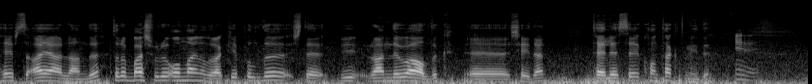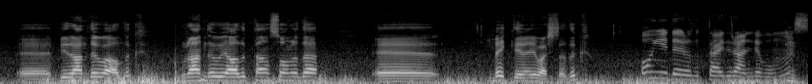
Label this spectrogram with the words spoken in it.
hepsi ayarlandı. Sonra başvuru online olarak yapıldı. İşte bir randevu aldık e, şeyden. TLS kontakt mıydı? Evet. e, bir randevu aldık. Randevuyu aldıktan sonra da e, beklemeye başladık. 17 Aralık'taydı randevumuz.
